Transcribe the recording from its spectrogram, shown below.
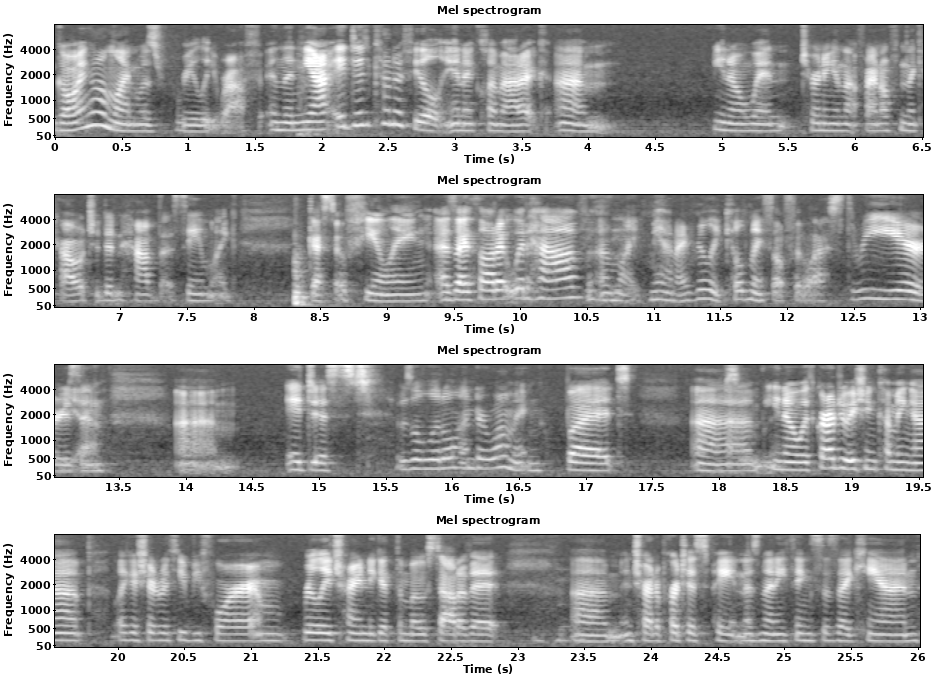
going online was really rough, and then yeah, it did kind of feel anticlimactic. Um, you know, when turning in that final from the couch, it didn't have that same like gusto feeling as I thought it would have. I'm like, man, I really killed myself for the last three years, Yeah. and um, it just it was a little underwhelming. But Um, you know, with graduation coming up, like I shared with you before, I'm really trying to get the most out of it Mm-hmm. um, and try to participate in as many things as I can.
